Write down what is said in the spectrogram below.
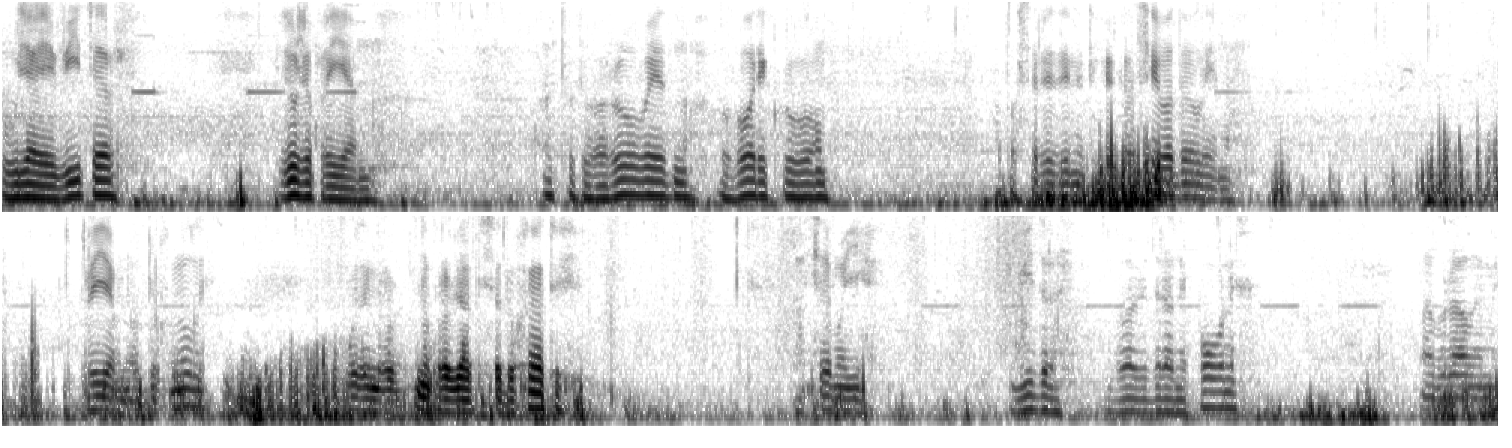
гуляє вітер. Дуже приємно. А тут гору видно, горі кругом. А посередині така красива долина. Приємно віддохнули. Будемо направлятися до хати. Це мої відра. Два відра неповних. Набрали ми.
